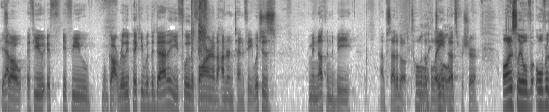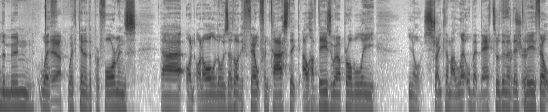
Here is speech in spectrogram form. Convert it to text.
Yeah. So if you if if you got really picky with the data, you flew the four iron at 110 feet, which is, I mean, nothing to be upset about with Totally, a blade. totally. That's for sure. honestly over over the moon with Yeah. with kind of the performance uh, on on all of those. I thought they felt fantastic. I'll have days where I probably you know strike them a little bit better than I did sure. today. They felt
